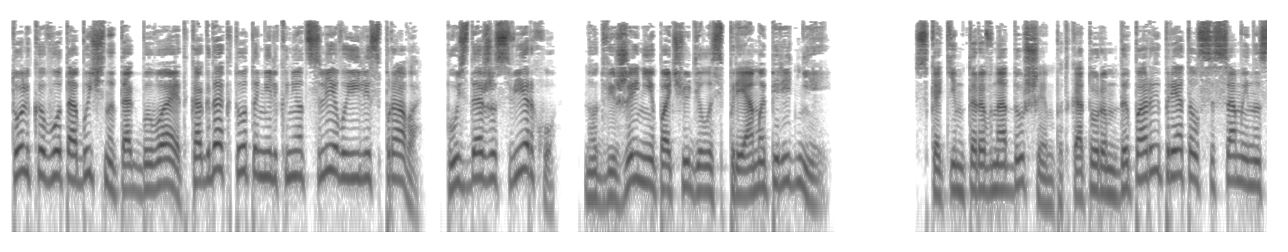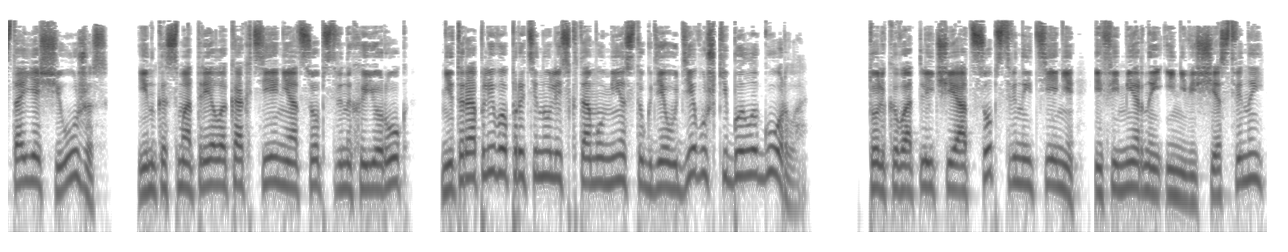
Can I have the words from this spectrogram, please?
Только вот обычно так бывает, когда кто-то мелькнет слева или справа, пусть даже сверху, но движение почудилось прямо перед ней. С каким-то равнодушием, под которым до поры прятался самый настоящий ужас, Инка смотрела, как тени от собственных ее рук неторопливо протянулись к тому месту, где у девушки было горло. Только в отличие от собственной тени, эфемерной и невещественной,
